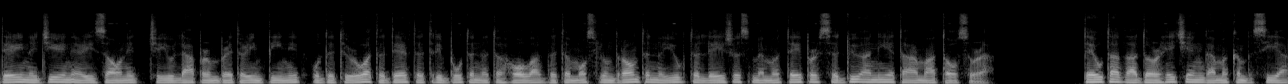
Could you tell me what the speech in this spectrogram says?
deri në gjirin e Rizonit që iu la për Mbretërinë Pinit u detyrua të derdhte tribute në të holla dhe të mos lundronte në jug të Lezhës me më tepër se dy anije të armatosura. Teuta dha dorëheqjen nga Mëkëmbësia,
